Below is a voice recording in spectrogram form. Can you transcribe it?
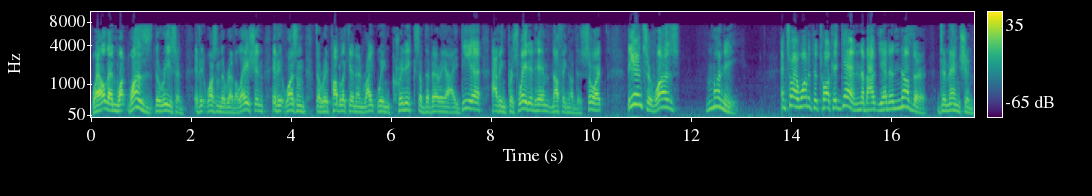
Well, then what was the reason if it wasn't the revelation, if it wasn't the Republican and right-wing critics of the very idea having persuaded him? Nothing of the sort. The answer was money. And so I wanted to talk again about yet another dimension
